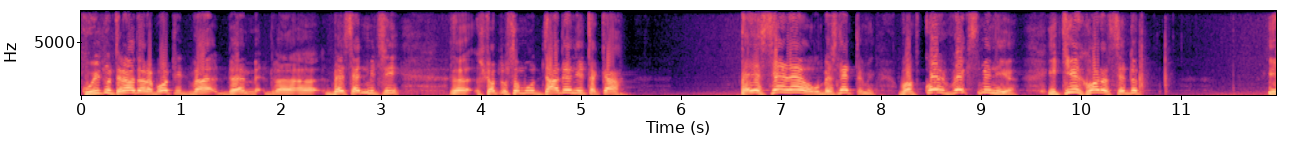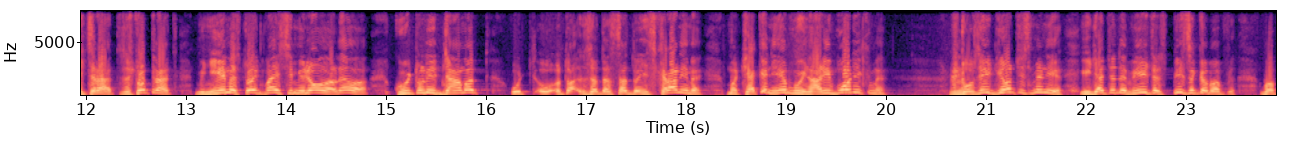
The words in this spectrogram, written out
Които трябва да работи две, две, две, две седмици, защото са му дадени така. 50 лева, обяснете ми. В кой век сме ние? И тия хора седат и трябват. Защо трябват? Ми ние имаме 120 милиона лева, които ни дават, от, от, за да се да изхраниме. Ма чакай, ние война ли водихме? Що за идиоти сме ние? Идете да видите списъка в, в,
